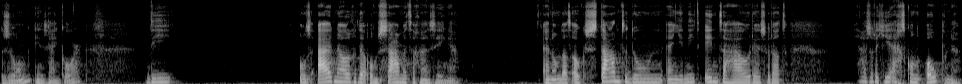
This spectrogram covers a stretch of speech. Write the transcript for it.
zong in zijn koor, die ons uitnodigde om samen te gaan zingen. En om dat ook staan te doen en je niet in te houden, zodat, ja, zodat je je echt kon openen.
